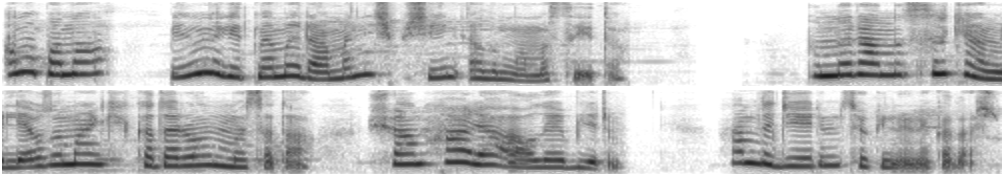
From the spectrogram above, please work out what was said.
ama bana benimle gitmeme rağmen hiçbir şeyin alınmamasıydı. Bunları anlatırken bile o zamanki kadar olmasa da şu an hala ağlayabilirim. Hem de ciğerim sökülene kadar.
